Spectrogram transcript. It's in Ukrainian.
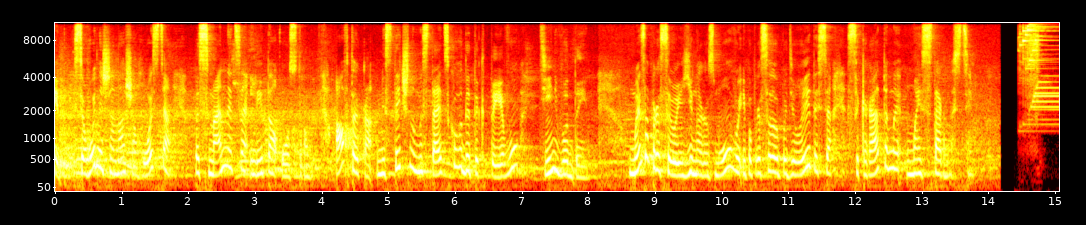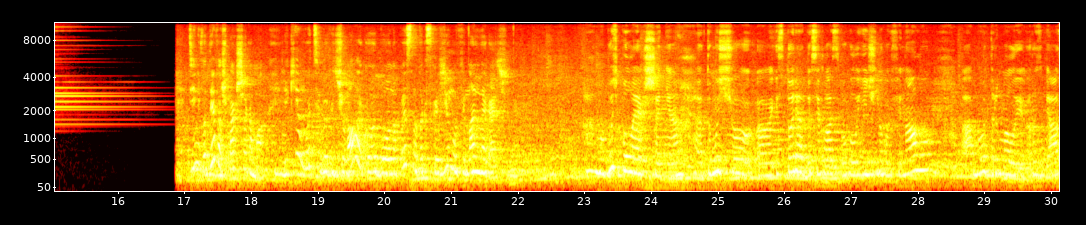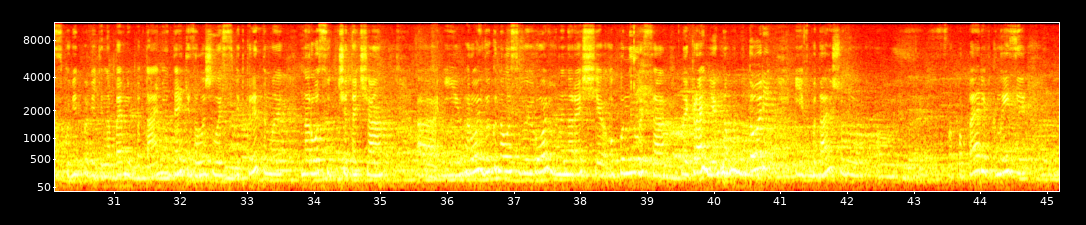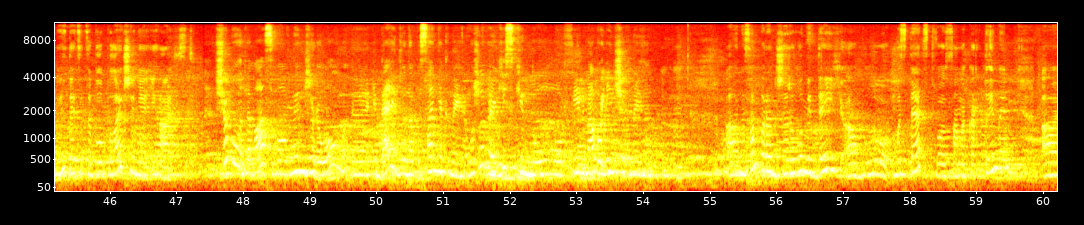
Привіт! Сьогоднішня наша гостя письменниця Літа Остром, авторка містично-мистецького детективу Тінь води. Ми запросили її на розмову і попросили поділитися секретами майстерності. Тінь води ваш перший роман. Які емоції ви відчували, коли було написано, так скажімо, фінальне речення? Мабуть, полегшення, тому що е, історія досягла свого логічного фіналу. Ми отримали розв'язку, відповіді на певні питання. Деякі залишились відкритими на розсуд читача. Е, І герої виконали свою роль. Вони нарешті опинилися на екрані на моніторі і в подальшому е, в папері, в книзі. Мені здається, це було полегшення і радість. Що було для вас головним джерелом е, ідеї для написання книги? Можливо, якісь кіно, фільми або інші книги? Насамперед джерелом ідей було мистецтво, саме картини,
